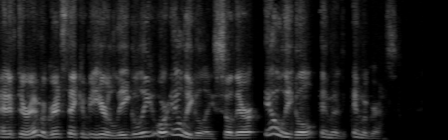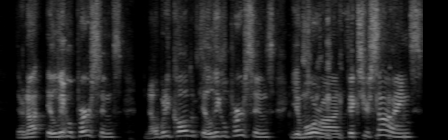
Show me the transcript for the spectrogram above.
And if they're immigrants, they can be here legally or illegally. So they're illegal immi- immigrants. They're not illegal persons. Nobody called them illegal persons. You moron, fix your signs.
